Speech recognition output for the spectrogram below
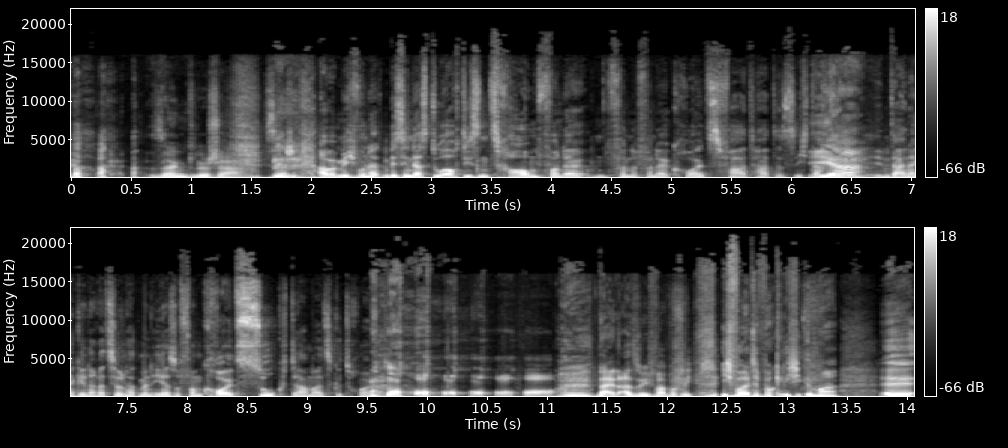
St. Lucia. Sehr schön. Aber mich wundert ein bisschen, dass du auch diesen Traum von der, von, der- von der Kreuzfahrt hattest. Ich dachte, Ja. in deiner Generation hat man eher so vom Kreuzzug damals geträumt. Nein, also ich war wirklich, ich wollte wirklich immer äh,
